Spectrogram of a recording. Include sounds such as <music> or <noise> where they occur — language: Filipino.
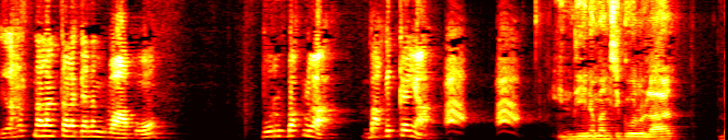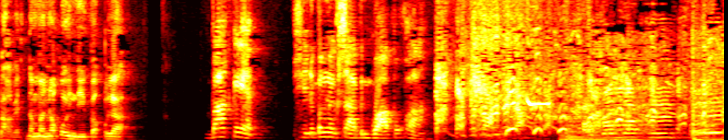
Lahat na lang talaga ng gwapo? Puro bakla. Bakit kaya? Hindi naman siguro lahat. Bakit naman ako hindi bakla? Bakit? Sino bang nagsabing gwapo ka? Pagkalaki, <laughs>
